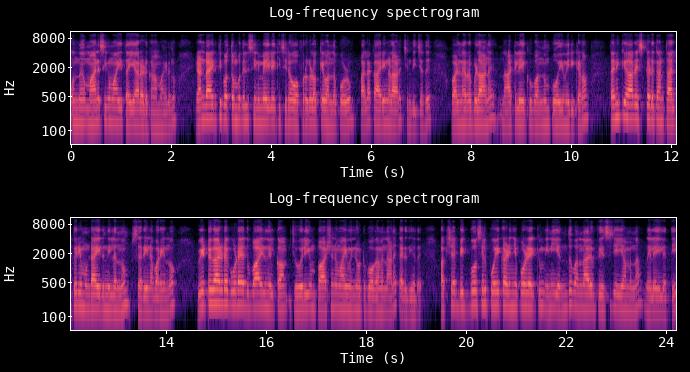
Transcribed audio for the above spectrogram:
ഒന്ന് മാനസികമായി തയ്യാറെടുക്കണമായിരുന്നു. രണ്ടായിരത്തി പത്തൊമ്പതിൽ സിനിമയിലേക്ക് ചില ഓഫറുകളൊക്കെ വന്നപ്പോഴും പല കാര്യങ്ങളാണ് ചിന്തിച്ചത്. വൾണറബിളാണ് നാട്ടിലേക്ക് വന്നും പോയും ഇരിക്കണം. തനിക്ക് ആ റിസ്ക് എടുക്കാൻ താല്പര്യമുണ്ടായിരുന്നില്ലെന്നും സെറീന പറയുന്നു. വീട്ടുകാരുടെ കൂടെ ദുബായിൽ നിൽക്കാം ജോലിയും പാഷനുമായി മുന്നോട്ട് പോകാമെന്നാണ് കരുതിയത്. പക്ഷേ ബിഗ് ബോസിൽ പോയി കഴിഞ്ഞപ്പോഴേക്കും ഇനി എന്ത് വന്നാലും ഫേസ് ചെയ്യാമെന്ന നിലയിലെത്തി.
